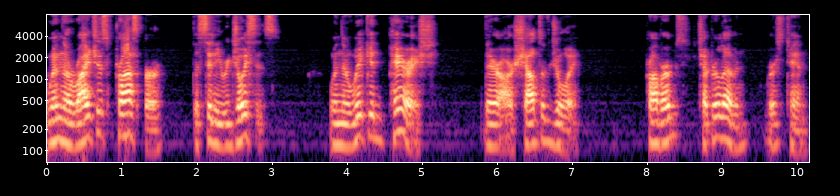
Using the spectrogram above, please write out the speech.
When the righteous prosper, the city rejoices. When the wicked perish, there are shouts of joy. Proverbs chapter 11, verse 10.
